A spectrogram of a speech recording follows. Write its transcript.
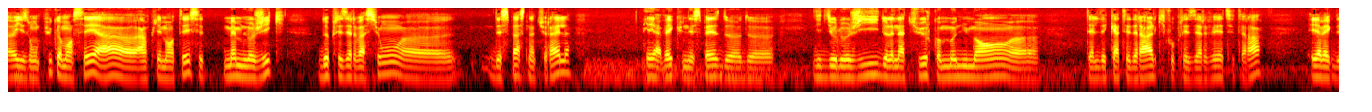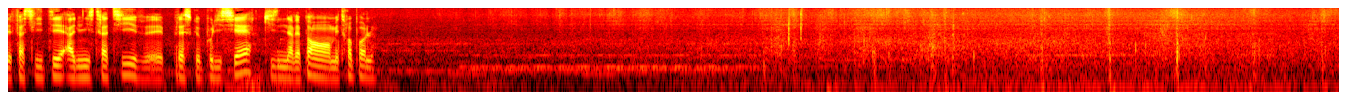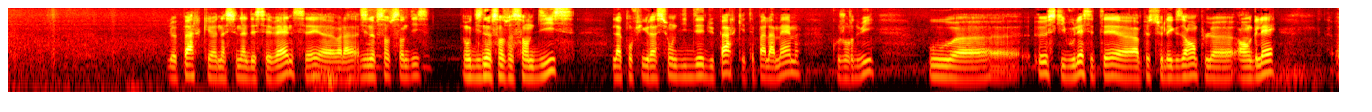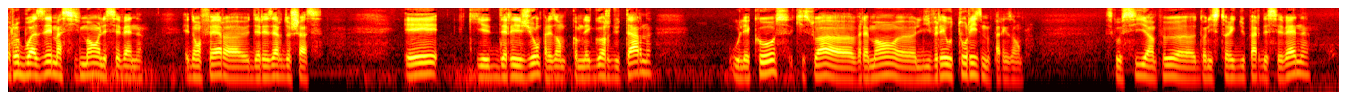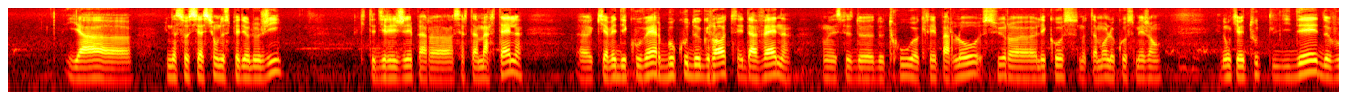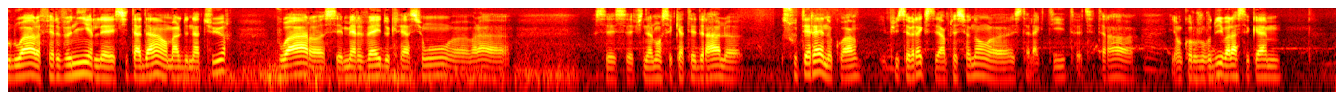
ils ont pu commencer à implémenter cette même logique de préservation euh, d'espaces naturels et avec une espèce d'idéologie de, la nature comme monument, euh, tel des cathédrales qu'il faut préserver, etc. Et avec des facilités administratives et presque policières qu'ils n'avaient pas en métropole. Le parc national des Cévennes, c'est euh, voilà, 1970. Donc 1970, la configuration d'idée du parc n'était pas la même qu'aujourd'hui, où euh, eux, ce qu'ils voulaient, c'était euh, un peu sur l'exemple anglais, reboiser massivement les Cévennes et d'en faire des réserves de chasse. Et qu'il y ait des régions, par exemple comme les gorges du Tarn ou les Causses, qui soient vraiment livrées au tourisme, par exemple. Parce qu'aussi, un peu euh, dans l'historique du parc des Cévennes, il y a euh, une association de spéléologie qui était dirigée par euh, un certain Martel, qui avait découvert beaucoup de grottes et d'avennes, une espèce de, de trous créés par l'eau, sur les Causses, notamment le Causse Méjean. Et donc il y avait toute l'idée de vouloir faire venir les citadins en mal de nature, voir ces merveilles de création, voilà, finalement ces cathédrales souterraine, quoi. Et puis c'est vrai que c'est impressionnant, euh, stalactites, etc. Et encore aujourd'hui, voilà, c'est quand même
